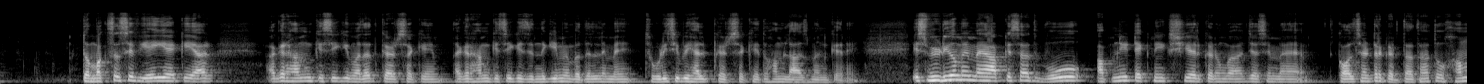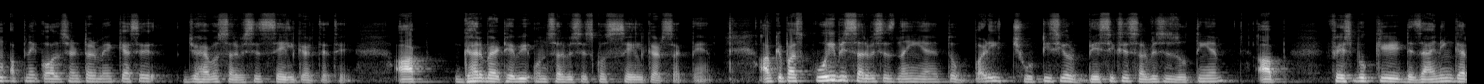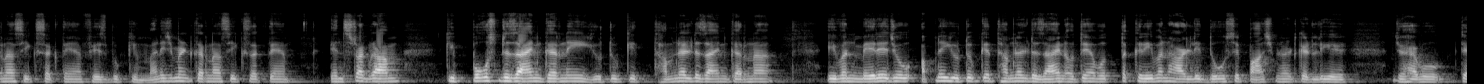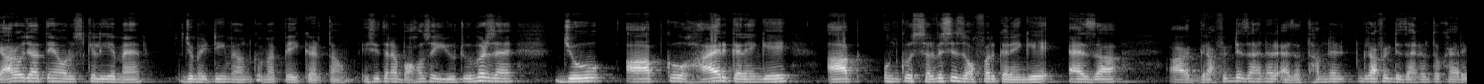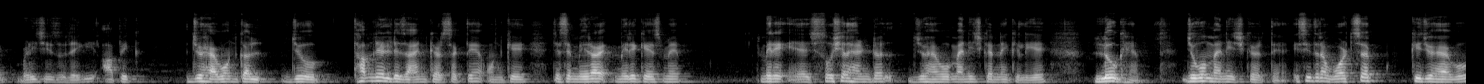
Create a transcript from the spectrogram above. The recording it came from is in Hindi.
तो मकसद सिर्फ़ यही है कि यार अगर हम किसी की मदद कर सकें, अगर हम किसी की ज़िंदगी में बदलने में थोड़ी सी भी हेल्प कर सकें तो हम लाजमन करें। इस वीडियो में मैं आपके साथ वो अपनी टेक्निक शेयर करूँगा। जैसे मैं कॉल सेंटर करता था तो हम अपने कॉल सेंटर में कैसे जो है वो सर्विसेज़ सेल करते थे। आप घर बैठे भी उन सर्विसेज़ को सेल कर सकते हैं। आपके पास कोई भी सर्विसेज़ नहीं है तो बड़ी छोटी सी और बेसिक सी सर्विसेज़ होती हैं। आप फेसबुक की डिज़ाइनिंग करना सीख सकते हैं फेसबुक की मैनेजमेंट करना सीख सकते हैं इंस्टाग्राम की पोस्ट डिज़ाइन करनी यूट्यूब की थंबनेल डिज़ाइन करना इवन मेरे जो अपने यूट्यूब के थंबनेल डिज़ाइन होते हैं, वो तकरीबन हार्डली दो से पाँच मिनट के लिए जो है वो तैयार हो जाते हैं और उसके लिए मैं जो मेरी टीम है उनको मैं पे करता हूँ। इसी तरह बहुत से यूट्यूबर्स हैं जो आपको हायर करेंगे आप उनको सर्विसेज़ ऑफ़र करेंगे as a graphic designer as a thumbnail graphic designer तो खैर एक बड़ी चीज़ हो जाएगी। आप एक जो है वो उनका जो थंबनेल डिज़ाइन कर सकते हैं उनके जैसे मेरा मेरे केस में मेरे सोशल हैंडल जो है वो मैनेज करने के लिए लोग हैं जो वो मैनेज करते हैं। इसी तरह व्हाट्सएप की जो है वो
